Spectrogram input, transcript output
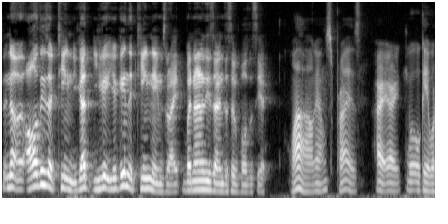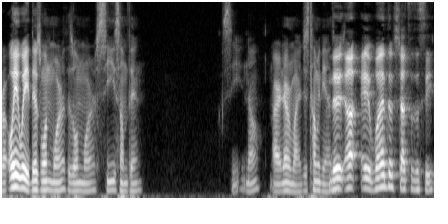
No, all these are team. You got you you're getting the team names right, but none of these are in the Super Bowl this year. Wow. Okay, I'm surprised. All right, all right. Well, okay. What? Are, oh, wait, wait. There's one more. There's one more. C something. C. No. All right. Never mind. Just tell me the answer. Uh, hey, one of them starts with a C.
